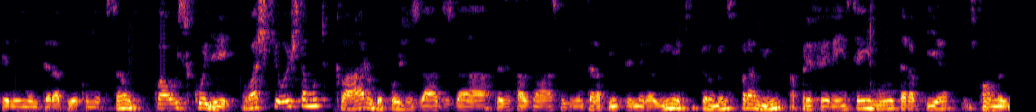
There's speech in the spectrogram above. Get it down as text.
tendo imunoterapia como opção, qual escolher? Eu acho que hoje está muito claro, depois dos dados da, apresentados na ASCO de imunoterapia em primeira linha, que pelo menos para mim, a preferência é imunoterapia de forma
